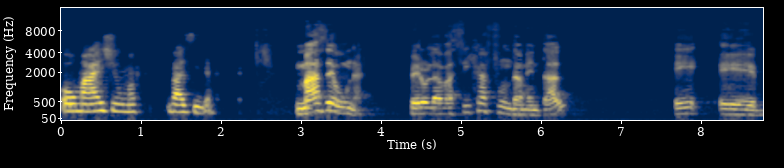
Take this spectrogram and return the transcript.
ou mais de uma vasilha? Mais de uma. Pero la vasija fundamental eh, eh,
